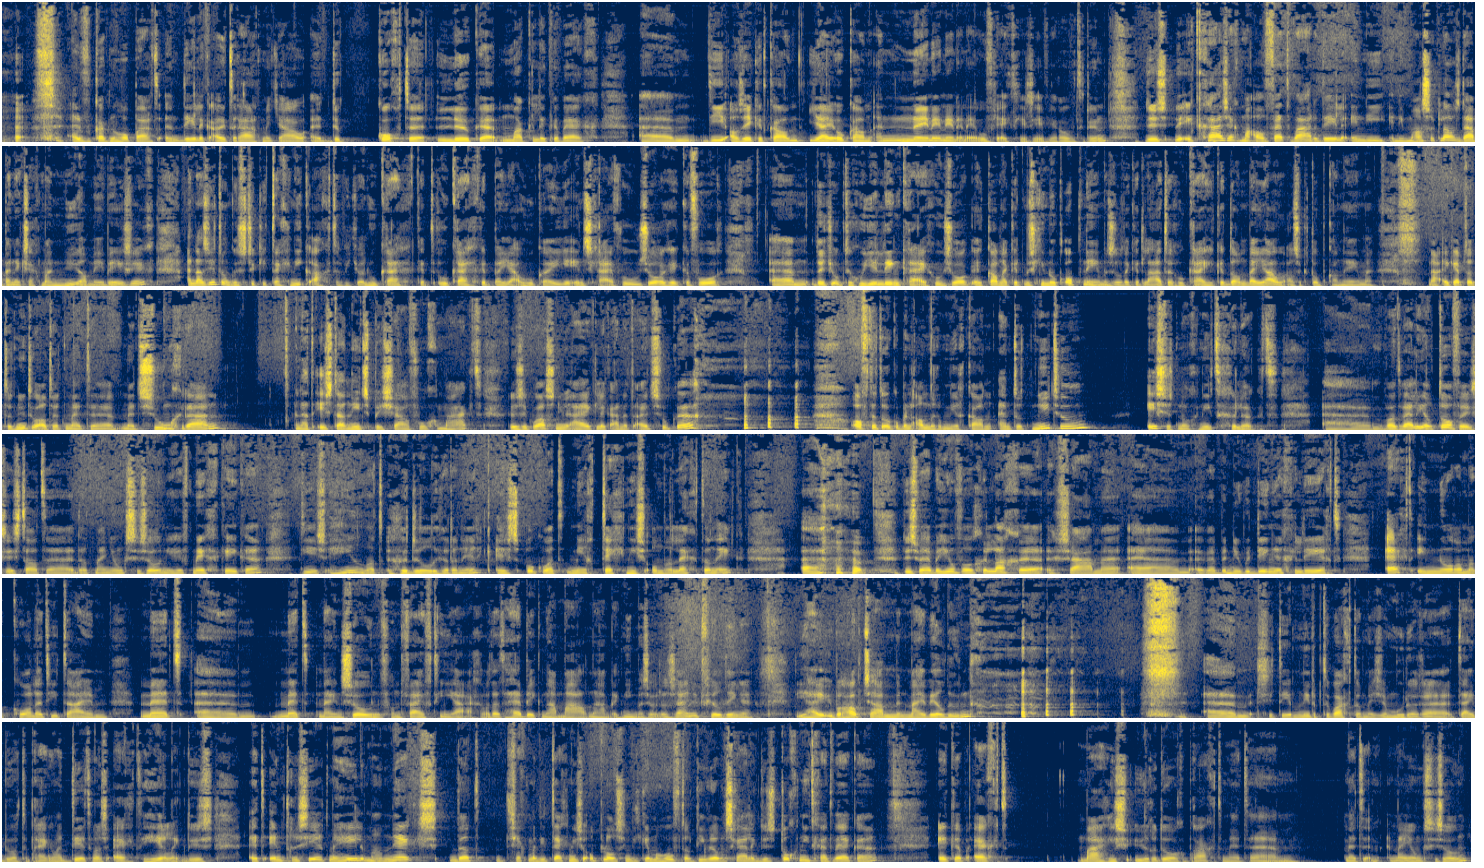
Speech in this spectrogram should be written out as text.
en voor nog Hoppaard deel ik uiteraard met jou uh, de korte, leuke, makkelijke weg. Um, die als ik het kan, jij ook kan. En nee, nee, nee, nee, nee, hoef je echt geen zeven jaar over te doen. Dus ik ga zeg maar al vet waarde delen in die, in die masterclass. Daar ben ik zeg maar nu al mee bezig. En daar zit ook een stukje techniek achter. Weet je wel, hoe krijg ik het, hoe krijg ik het bij jou? Hoe kan je je inschrijven? Hoe zorg ik ervoor um, dat je ook de goede link krijgt? Hoe zorg, kan ik het misschien ook opnemen? Zodat ik het later, hoe krijg ik het dan bij jou als ik het op kan nemen? Nou, ik heb dat tot nu toe altijd met, uh, met Zoom gedaan. En dat is daar niet speciaal voor gemaakt. Dus ik was nu eigenlijk aan het uitzoeken of dat ook op een andere manier kan. En tot nu toe is het nog niet gelukt. Uh, wat wel heel tof is, is dat, uh, dat mijn jongste zoon die heeft meegekeken. Die is heel wat geduldiger dan ik. Hij is ook wat meer technisch onderlegd dan ik. Uh, dus we hebben heel veel gelachen samen. Ehm, we hebben nieuwe dingen geleerd echt enorme quality time met, uh, met mijn zoon van 15 jaar. Want dat heb ik normaal namelijk niet meer zo. Er zijn niet veel dingen die hij überhaupt samen met mij wil doen. Um, er zit helemaal niet op te wachten om met zijn moeder uh, tijd door te brengen. Maar dit was echt heerlijk. Dus het interesseert me helemaal niks dat zeg maar, die technische oplossing die ik in mijn hoofd had, die waarschijnlijk dus toch niet gaat werken. Ik heb echt magische uren doorgebracht met. Uh, met mijn jongste zoon.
